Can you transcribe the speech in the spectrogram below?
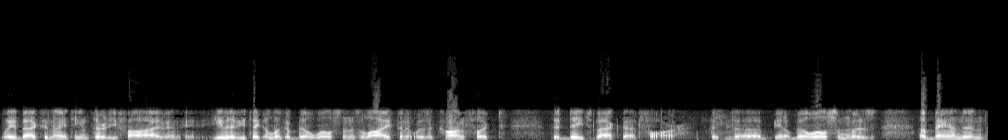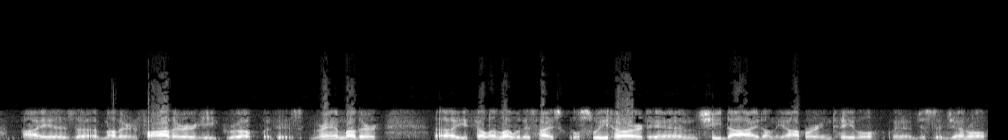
way back to 1935, and even if you take a look at Bill Wilson's life, and it was a conflict that dates back that far. That uh, you know, Bill Wilson was abandoned by his uh, mother and father. He grew up with his grandmother. Uh, he fell in love with his high school sweetheart, and she died on the operating table. You know, just a general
